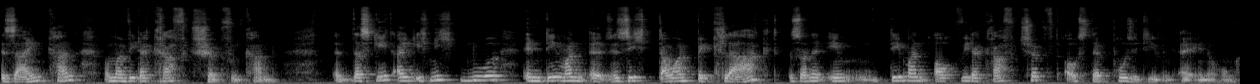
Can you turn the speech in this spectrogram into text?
sein kann, wo man wieder Kraft schöpfen kann. Das geht eigentlich nicht nur, indem man sich dauernd beklagt, sondern indem man auch wieder Kraft schöpft aus der positiven Erinnerung.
